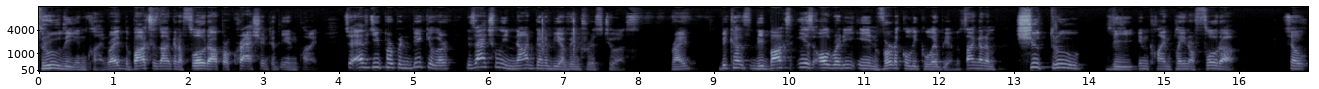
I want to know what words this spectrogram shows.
through the incline, right? The box is not going to float up or crash into the incline. So FG perpendicular is actually not going to be of interest to us, right? Because the box is already in vertical equilibrium. It's not going to shoot through the inclined plane or float up. So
